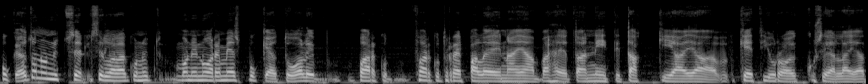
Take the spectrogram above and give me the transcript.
pukeutunut nyt se, sillä lailla, kun nyt moni nuori mies pukeutuu. Oli farkut, farkut repaleina ja vähän jotain niittitakkia ja ketjuroikku siellä ja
